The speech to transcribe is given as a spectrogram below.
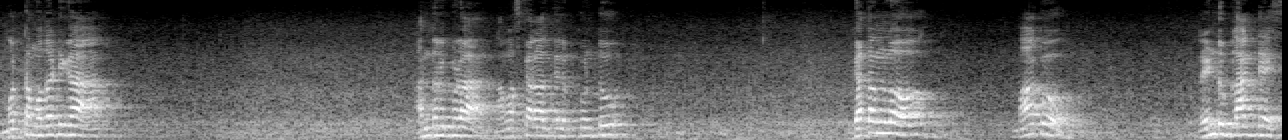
మొట్టమొదటిగా అందరూ కూడా నమస్కారాలు తెలుపుకుంటూ గతంలో మాకు రెండు బ్లాక్ డేస్.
